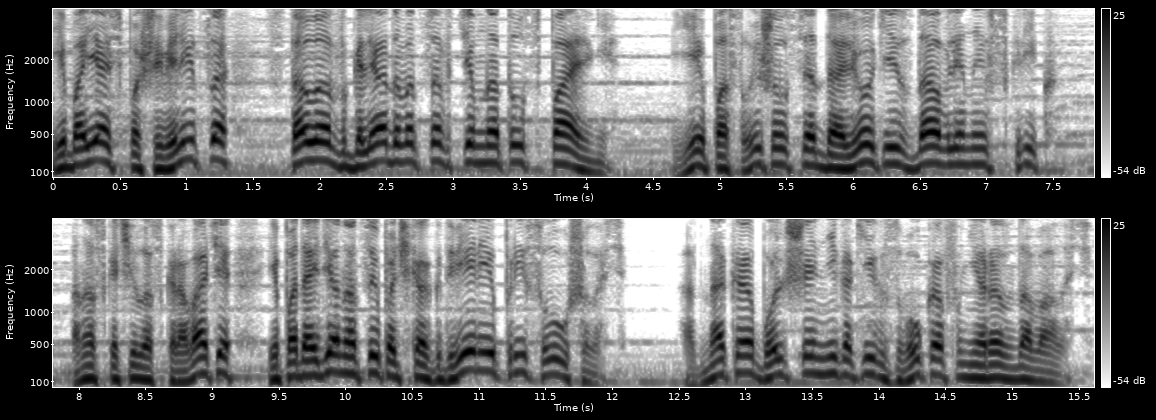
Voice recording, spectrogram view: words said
и, боясь пошевелиться, стала вглядываться в темноту спальни. Ей послышался далекий сдавленный вскрик. Она вскочила с кровати и, подойдя на цыпочках к двери, прислушалась. Однако больше никаких звуков не раздавалось.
